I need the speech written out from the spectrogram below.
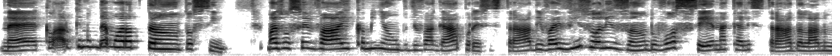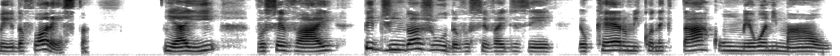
né? Claro que não demora tanto assim, mas você vai caminhando devagar por essa estrada e vai visualizando você naquela estrada lá no meio da floresta. E aí você vai pedindo ajuda. Você vai dizer: Eu quero me conectar com o meu animal.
